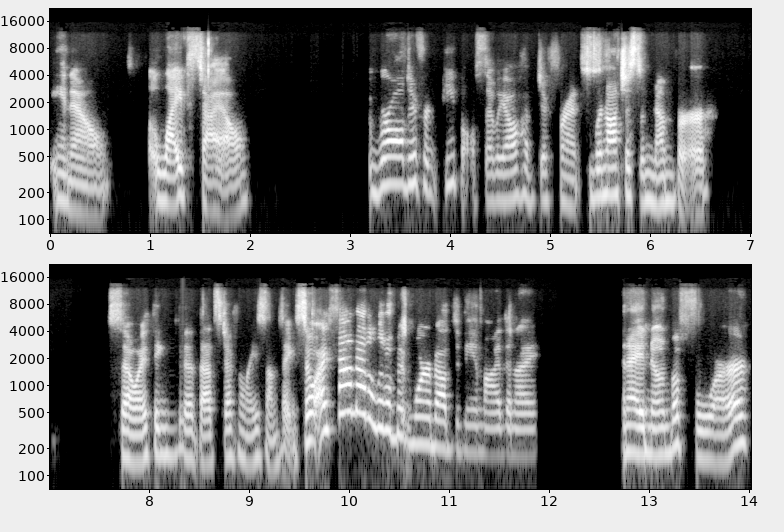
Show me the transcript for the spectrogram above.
you know lifestyle we're all different people so we all have different we're not just a number so i think that that's definitely something so i found out a little bit more about the bmi than i than I had known before.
